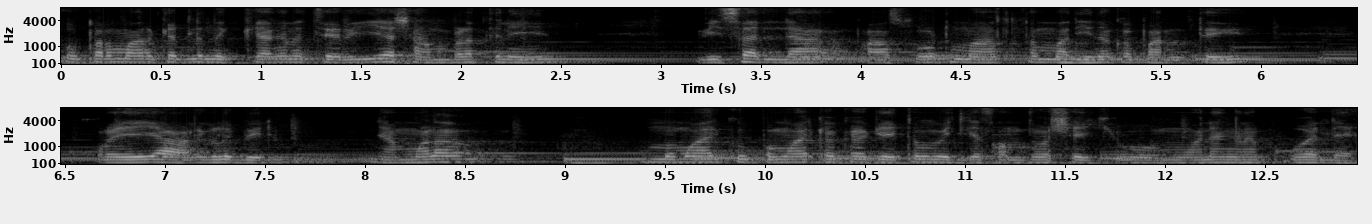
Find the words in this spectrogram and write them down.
സൂപ്പർ മാർക്കറ്റിൽ നിൽക്കുക അങ്ങനെ ചെറിയ ശമ്പളത്തിന് വിസ അല്ല പാസ്പോർട്ട് മാത്രം മതി എന്നൊക്കെ പറഞ്ഞിട്ട് കുറേ ആളുകൾ വരും. നമ്മളെ ഉമ്മമാർക്കും ഉപ്പമാർക്കൊക്കെ കേൾക്കുമ്പോൾ വലിയ സന്തോഷമായിരിക്കും മോൻ അങ്ങനെ പോവല്ലേ?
